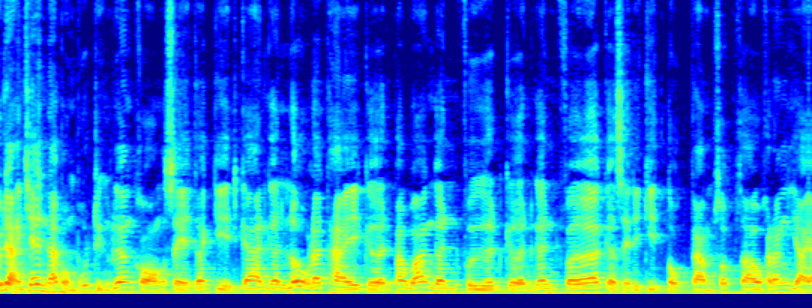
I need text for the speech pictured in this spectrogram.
ยกอย่างเช่นนะผมพูดถึงเรื่องของเศรษฐกิจการเงินโลกและไทย เกิดภาวะเงินฝืด เกิดเงินเฟ้อ เกิดเศรษฐกิจตกต่ำซบเซาครั้งใหญ่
